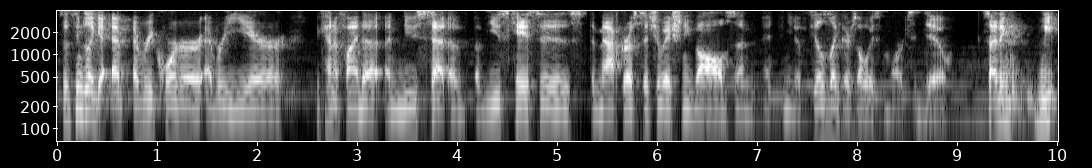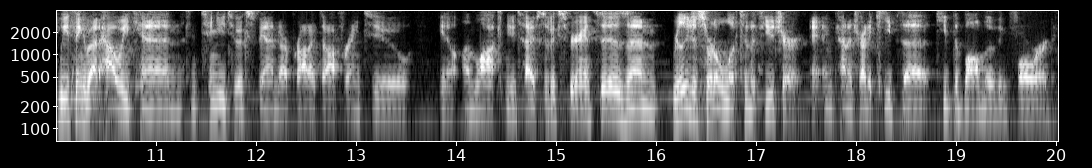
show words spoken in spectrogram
So it seems like every quarter, every year, we kind of find a, a new set of, of, use cases. The macro situation evolves, and, and, you know feels like there's always more to do. So I think we, we think about how we can continue to expand our product offering to you know unlock new types of experiences and really just sort of look to the future and, and kind of try to keep the keep the ball moving forward.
